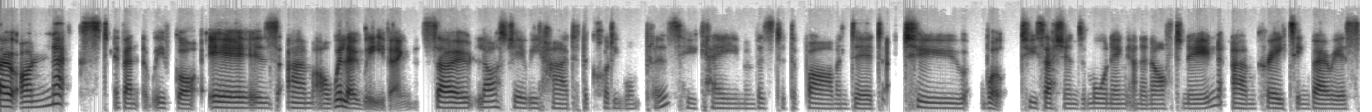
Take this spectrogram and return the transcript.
So our next event that we've got is um, our willow weaving. So last year we had the Coddywomplers who came and visited the farm and did two, well, two sessions, a morning and an afternoon, um, creating various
